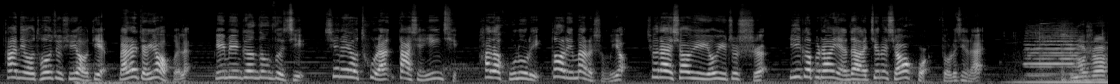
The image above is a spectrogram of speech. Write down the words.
他扭头就去药店买了点药回来，明明跟踪自己，现在又突然大献殷勤。他的葫芦里到底卖了什么药？就在小雨犹豫之时，一个不长眼的精神小伙走了进来。什么事？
